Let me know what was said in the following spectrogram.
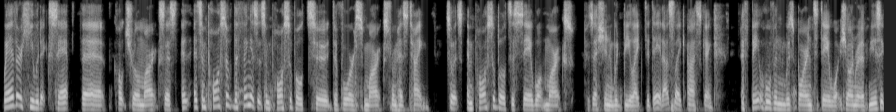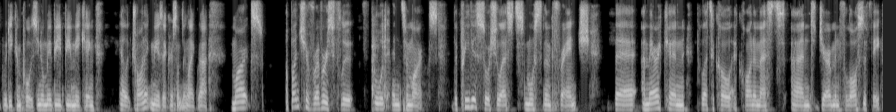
whether he would accept the cultural Marxist, it, it's impossible. The thing is, it's impossible to divorce Marx from his time. So it's impossible to say what Marx's position would be like today. That's like asking if Beethoven was born today, what genre of music would he compose? You know, maybe he'd be making electronic music or something like that. Marx, a bunch of rivers flew, flowed into Marx. The previous socialists, most of them French, the American political economists and German philosophy,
